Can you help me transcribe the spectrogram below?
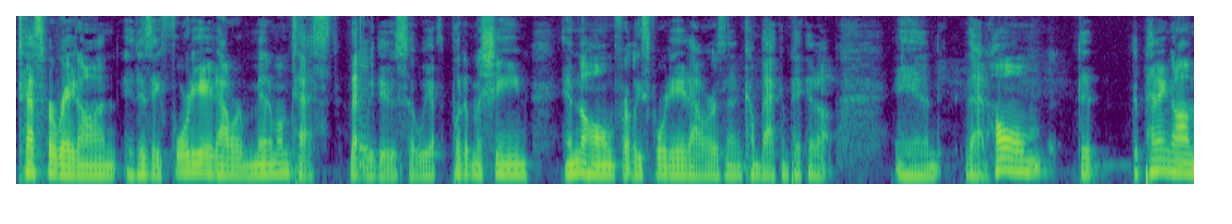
test for radon, it is a 48 hour minimum test that we do. So, we have to put a machine in the home for at least 48 hours and then come back and pick it up. And that home, de- depending on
